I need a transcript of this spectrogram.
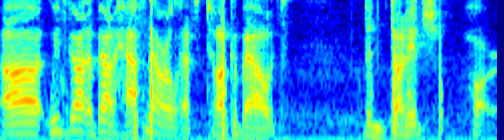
uh, we've got about half an hour left to talk about the Dunwich horror.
